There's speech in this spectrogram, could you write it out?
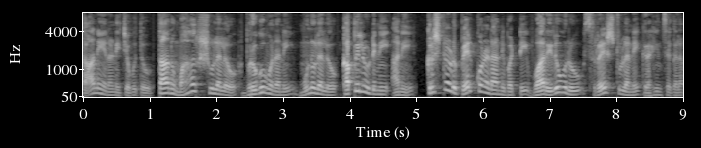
తానేనని చెబుతూ తాను మహర్షులలో భృగువునని మునులలో కపిలుడిని అని కృష్ణుడు పేర్కొనడాన్ని బట్టి వారిరువురు శ్రేష్ఠులని గ్రహించగలం.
